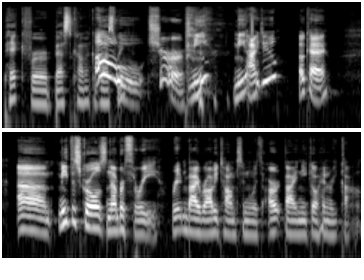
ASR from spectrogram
pick for best comic of oh, last week? Oh, sure. Me? Me? I do. Okay. Um, Meet the Skrulls number three, written by Robbie Thompson with art by Niko Henrichon.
